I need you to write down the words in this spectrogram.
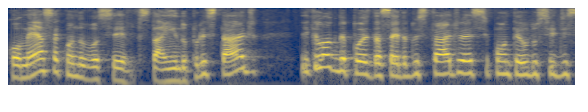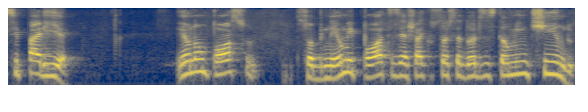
começa quando você está indo para o estádio e que logo depois da saída do estádio esse conteúdo se dissiparia. Eu não posso, sob nenhuma hipótese, achar que os torcedores estão mentindo.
